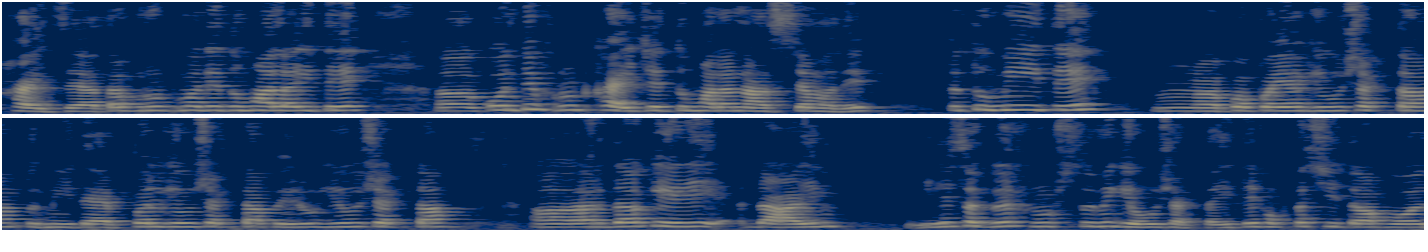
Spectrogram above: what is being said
खायचं आहे आता फ्रूटमध्ये तुम्हाला इथे कोणते फ्रूट खायचे आहेत तुम्हाला नाश्त्यामध्ये? तर तुम्ही इथे पपया घेऊ शकता तुम्ही इथे ॲपल घेऊ शकता पेरू घेऊ शकता अर्धा केळी डाळिंब हे सगळे फ्रुट्स तुम्ही घेऊ शकता. इथे फक्त सीताफळ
